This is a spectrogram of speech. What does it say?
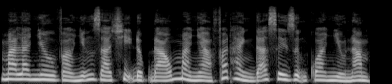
mà là nhờ vào những giá trị độc đáo mà nhà phát hành đã xây dựng qua nhiều năm.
